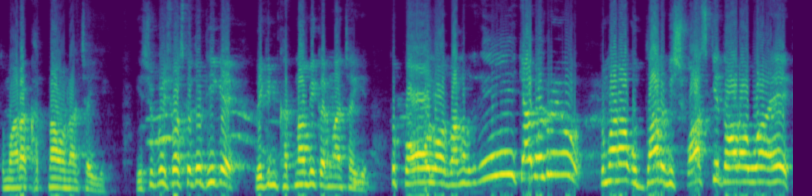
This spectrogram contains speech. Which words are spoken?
तुम्हारा खतना होना चाहिए। यीशु पर विश्वास करते हो, ठीक है, लेकिन खतना भी करना चाहिए। तो पॉल और बारना बोले क्या बोल रहे हो? तुम्हारा उद्धार विश्वास के द्वारा हुआ है।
